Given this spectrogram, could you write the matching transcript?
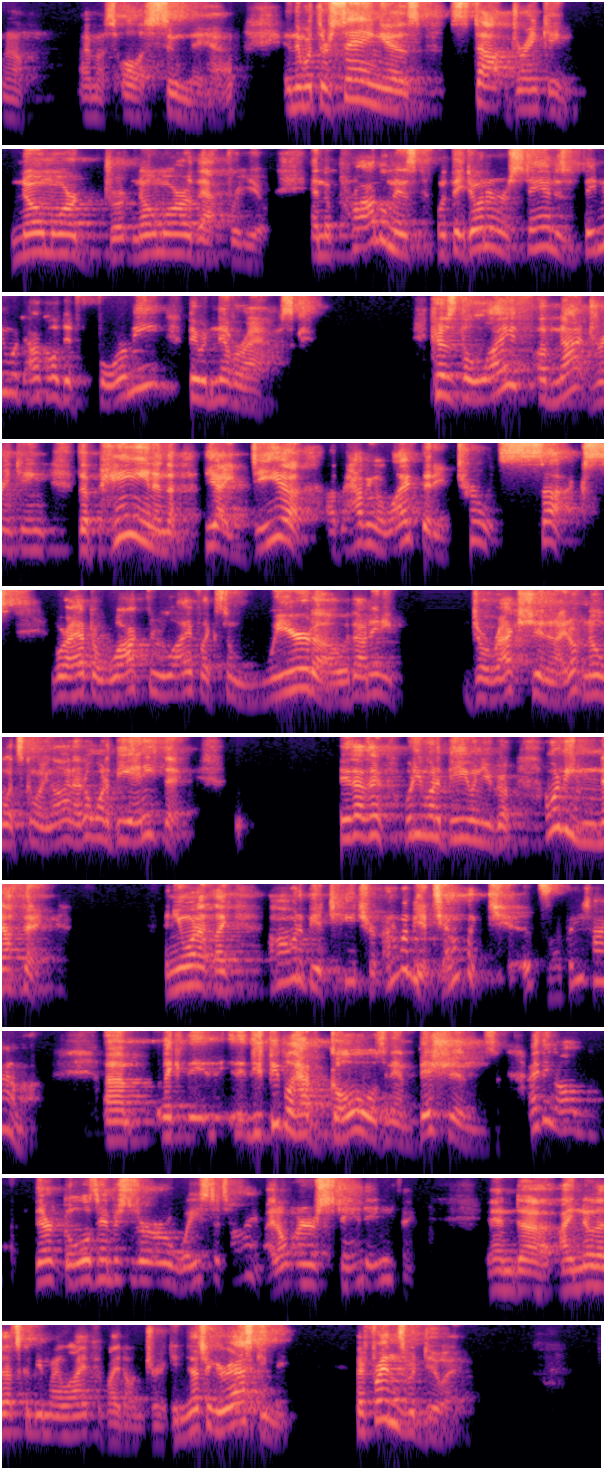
well, I must all assume they have. And then what they're saying is stop drinking. No more, no more of that for you. And the problem is what they don't understand is if they knew what alcohol did for me, they would never ask. Because the life of not drinking, the pain and the, the idea of having a life that eternally sucks, where I have to walk through life like some weirdo without any direction and I don't know what's going on. I don't want to be anything. What do you want to be when you grow up? I want to be nothing. And you want to like, oh, I want to be a teacher. I don't want to be a teacher. I don't like kids. Like, what are you talking about? Um, like these people have goals and ambitions. I think all their goals and ambitions are a waste of time. I don't understand anything. And uh, I know that that's going to be my life if I don't drink. And that's what you're asking me. My friends would do it.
